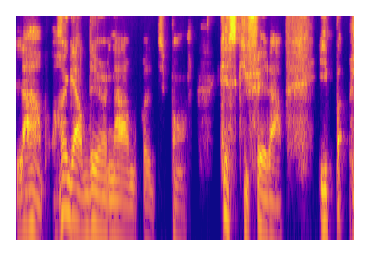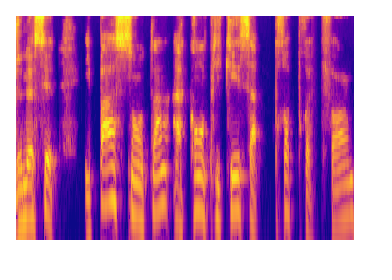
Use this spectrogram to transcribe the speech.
l'arbre. Regardez un arbre, dit Ponge. Qu'est-ce qu'il fait l'arbre? je le cite. Il passe son temps à compliquer sa propre forme.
